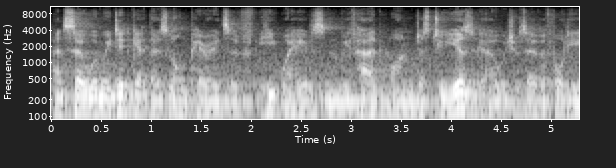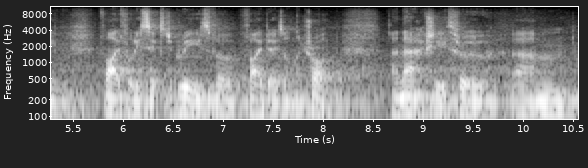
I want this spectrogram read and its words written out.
And so when we did get those long periods of heat waves, and we've had one just two years ago, which was over 45, 46 degrees for five days on the trot, and that actually threw um,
